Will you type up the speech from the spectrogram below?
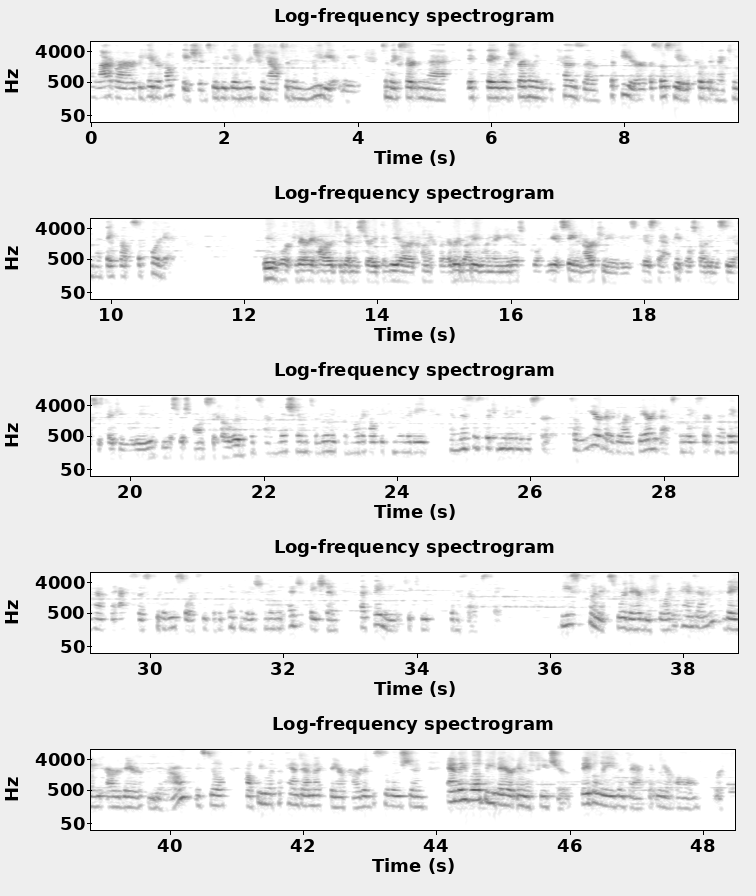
A lot of our behavioral health patients, we began reaching out to them immediately to make certain that if they were struggling because of the fear associated with COVID-19, that they felt supported we've worked very hard to demonstrate that we are a clinic for everybody when they need us. What we have seen in our communities is that people started to see us as taking the lead in this response to COVID. It's our mission to really promote a healthy community, and this is the community we serve. So we are going to do our very best to make certain that they have the access to the resources, to the information, and the education that they need to keep themselves safe. These clinics were there before the pandemic. They are there now and still helping with the pandemic. They are part of the solution. And they will be there in the future. They believe, in fact, that we are all worth it.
